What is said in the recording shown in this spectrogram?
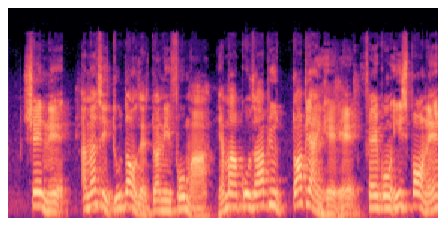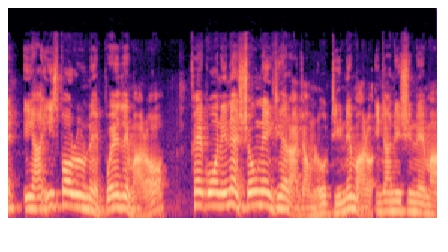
။ရှေ့နှစ် MSC 2024မှာမြန်မာကိုသားပြုတွားပြိုင်ခဲ့တဲ့ Falcon Esport နဲ့ AR Esport တို့နဲ့ပွဲစဉ်မှာတော့ Falcon အနေနဲ့ရှုံးနေခဲ့တာကြောင့်မလို့ဒီနှစ်မှာတော့ International မှာ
